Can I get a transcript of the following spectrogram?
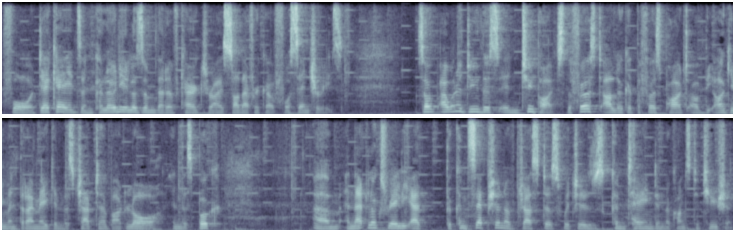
for decades and colonialism that have characterized South Africa for centuries. So, I want to do this in two parts. The first, I'll look at the first part of the argument that I make in this chapter about law in this book. Um, and that looks really at the conception of justice which is contained in the Constitution.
